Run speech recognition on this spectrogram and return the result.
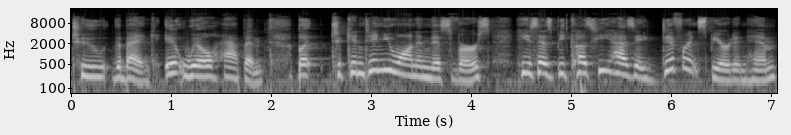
to the bank. It will happen. But to continue on in this verse, he says, Because he has a different spirit in him,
